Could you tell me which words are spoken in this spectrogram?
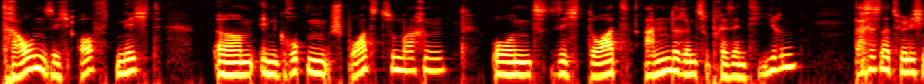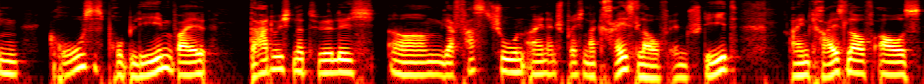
trauen sich oft nicht, ähm, in Gruppen Sport zu machen und sich dort anderen zu präsentieren. Das ist natürlich ein großes Problem, weil dadurch natürlich ähm, ja fast schon ein entsprechender Kreislauf entsteht. Ein Kreislauf aus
